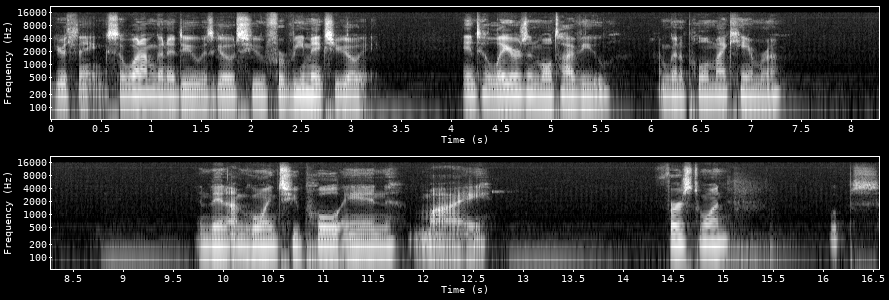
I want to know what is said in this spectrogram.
your thing. So, what I'm going to do is go to for vMix, you go into layers and multi view. I'm going to pull in my camera. And then I'm going to pull in my first one. Whoops.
